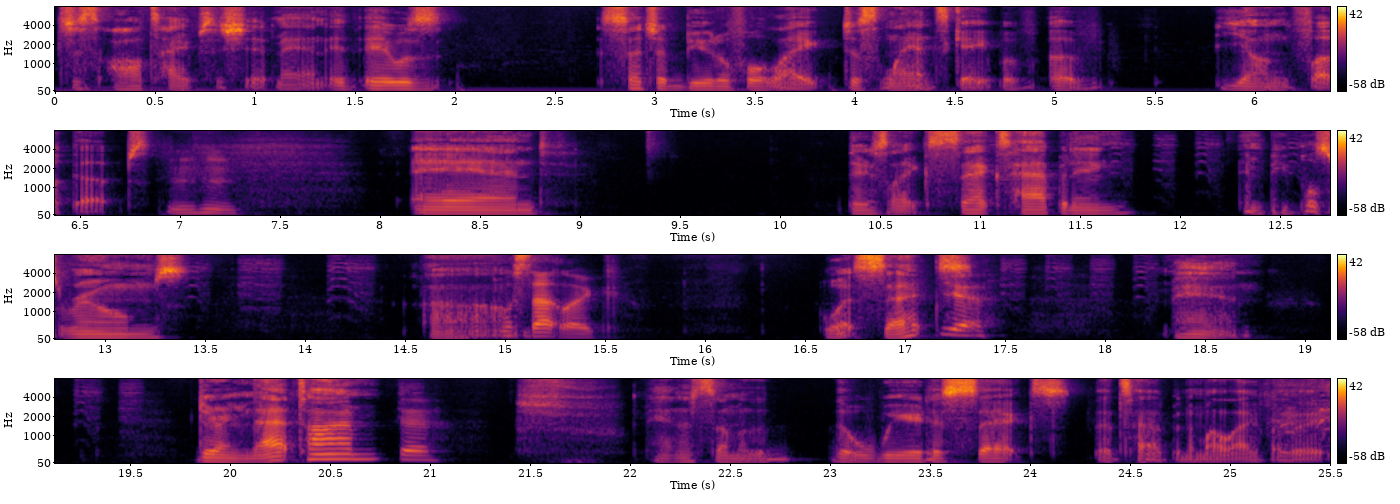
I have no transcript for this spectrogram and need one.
just all types of shit, man. It, it was such a beautiful like just landscape of, of young fuck ups. Mm-hmm. And there's like sex happening in people's rooms. Um, What's that like? what sex? Yeah. man. During that time, Yeah. man, that's some of the, the weirdest sex that's happened in my life. I think.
